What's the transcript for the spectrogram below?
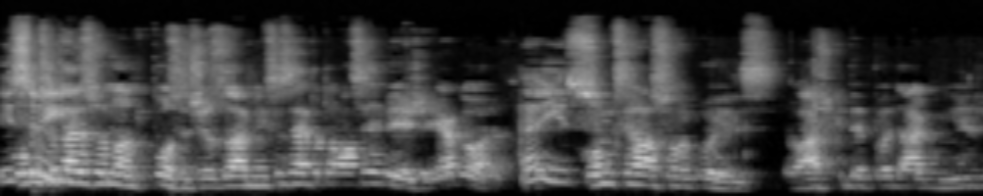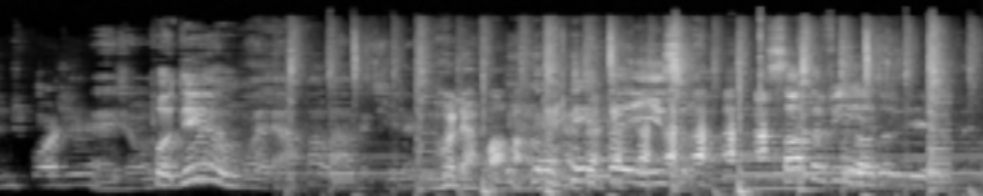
Isso Como aí. você tá relacionando? Pô, você tinha os amigos, você sai pra tomar uma cerveja. E agora? É isso. Como você relaciona com eles? Eu acho que depois da aguinha a gente pode. É, já Podemos? Molhar a palavra aqui, né? Molhar a palavra. é isso. Solta a vinheta. Solta a vinheta.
